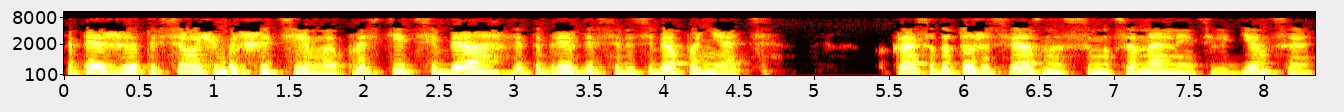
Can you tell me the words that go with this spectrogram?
Опять же, это все очень большие темы. Простить себя – это прежде всего себя понять. Как раз это тоже связано с эмоциональной интеллигенцией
